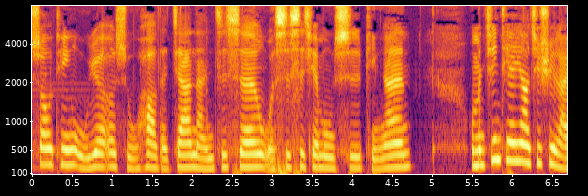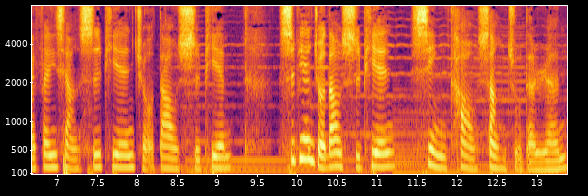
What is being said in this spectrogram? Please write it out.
收听五月二十五号的迦南之声，我是世界牧师平安。我们今天要继续来分享诗篇九到十篇。诗篇九到十篇，信靠上主的人，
